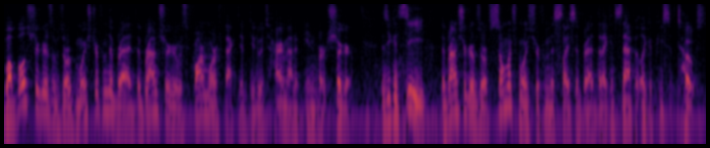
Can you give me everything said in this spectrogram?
While both sugars absorbed moisture from the bread, the brown sugar was far more effective due to its higher amount of invert sugar. As you can see, the brown sugar absorbs so much moisture from this slice of bread that I can snap it like a piece of toast.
